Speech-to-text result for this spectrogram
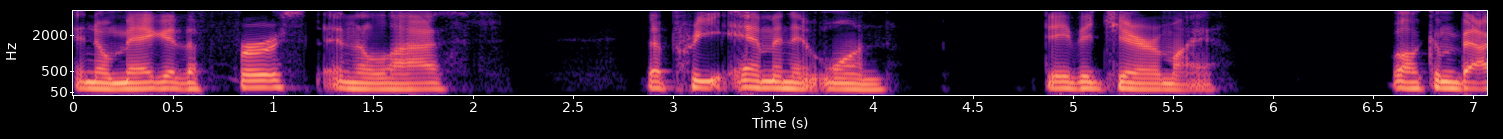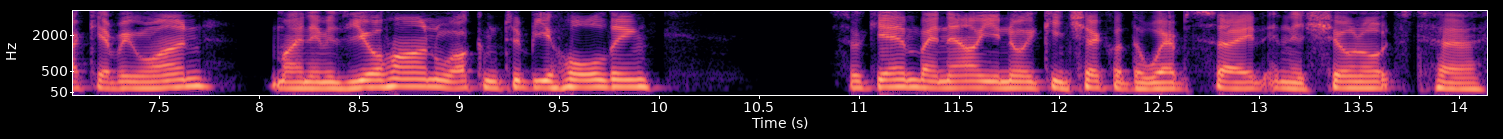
and Omega, the first and the last, the preeminent one. David Jeremiah. Welcome back, everyone. My name is Johan. Welcome to Beholding. So, again, by now, you know you can check out the website and the show notes to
